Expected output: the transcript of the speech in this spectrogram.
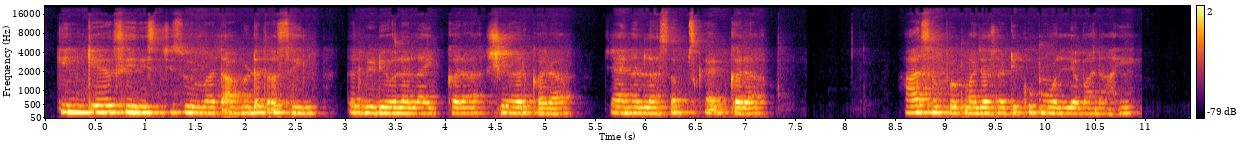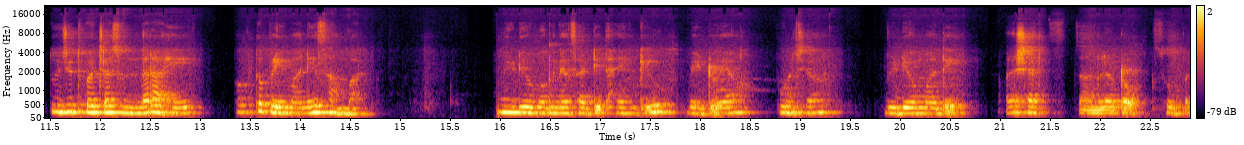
स्किन केअर सिरीजची सुरुवात आवडत असेल तर व्हिडिओला लाईक करा शेअर करा. चॅनलला सबस्क्राईब करा. हा सपोर्ट माझ्यासाठी खूप मौल्यवान आहे. तुझी त्वचा सुंदर आहे. फक्त प्रेमाने सांभाळ. व्हिडिओ बघण्यासाठी थँक्यू भेटूया पुढच्या व्हिडिओमध्ये. अशाच चांगल्या टॉपसोबत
